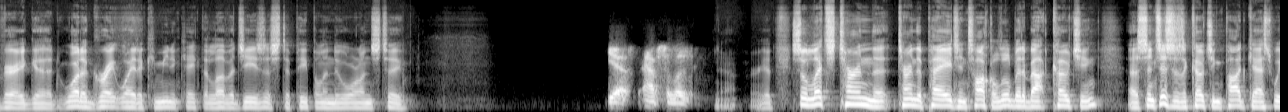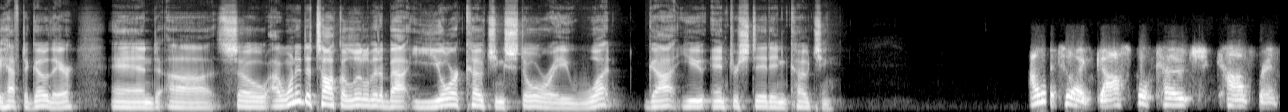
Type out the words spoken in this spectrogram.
very good. What a great way to communicate the love of Jesus to people in New Orleans, too. Yes, absolutely. Very good. So let's turn the turn the page and talk a little bit about coaching. Uh, since this is a coaching podcast, we have to go there. And uh, so I wanted to talk a little bit about your coaching story. What got you interested in coaching? I went to a gospel coach conference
